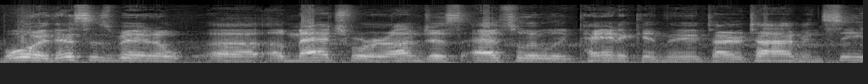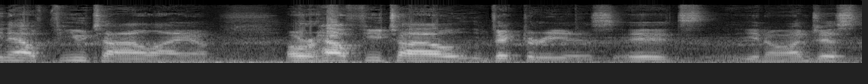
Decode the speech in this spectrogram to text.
Boy, this has been a, uh, a match where I'm just absolutely panicking the entire time and seeing how futile I am. Or how futile victory is. It's, you know, I'm just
